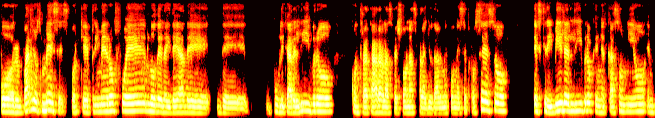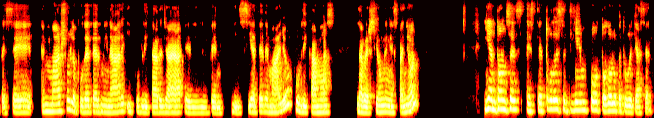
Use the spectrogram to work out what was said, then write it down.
por varios meses, porque primero fue lo de la idea de, de publicar el libro, contratar a las personas para ayudarme con ese proceso, escribir el libro, que en el caso mío empecé en marzo y lo pude terminar y publicar ya el 27 de mayo, publicamos la versión en español. Y entonces, este, todo ese tiempo, todo lo que tuve que hacer.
